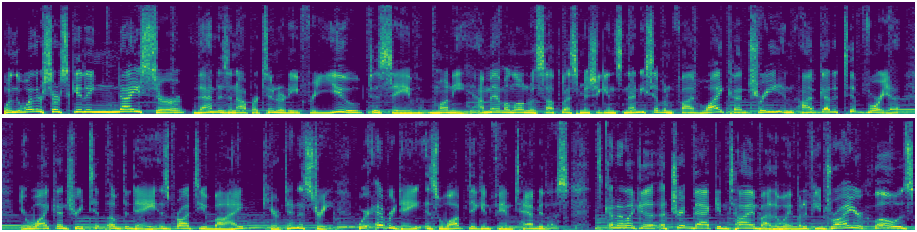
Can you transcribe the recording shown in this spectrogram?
When the weather starts getting nicer, that is an opportunity for you to save money. I'm Matt Malone with Southwest Michigan's 97.5 Y Country, and I've got a tip for you. Your Y Country tip of the day is brought to you by Care Dentistry, where every day is wapdig and fantabulous. It's kind of like a, a trip back in time, by the way, but if you dry your clothes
